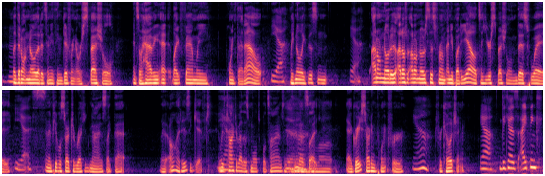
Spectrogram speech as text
Mm-hmm. Like they don't know that it's anything different or special. And so having eh, like family point that out, Yeah. like no, like this, and Yeah. I don't notice, I don't, I don't notice this from anybody else. Like you're special in this way, Yes. and then people start to recognize like that. Like, oh, it is a gift. And We've talked about this multiple times, and I think that's like lot. yeah, a great starting point for Yeah. for coaching. Yeah. Because I think it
